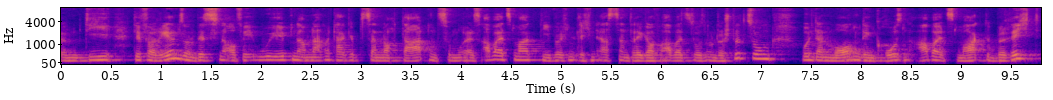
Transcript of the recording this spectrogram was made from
ähm, die differieren so ein bisschen auf EU-Ebene. Am Nachmittag gibt es dann noch Daten zum US-Arbeitsmarkt, die wöchentlichen Erstanträge auf Arbeitslosenunterstützung und dann morgen den großen Arbeitsmarktbericht.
